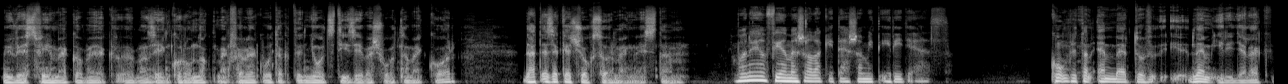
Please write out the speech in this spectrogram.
művészfilmek, amelyek az én koromnak megfelelőek voltak, tehát 8-10 éves voltam ekkor, de hát ezeket sokszor megnéztem. Van olyan filmes alakítás, amit irigyelsz? konkrétan embertől nem irigyelek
